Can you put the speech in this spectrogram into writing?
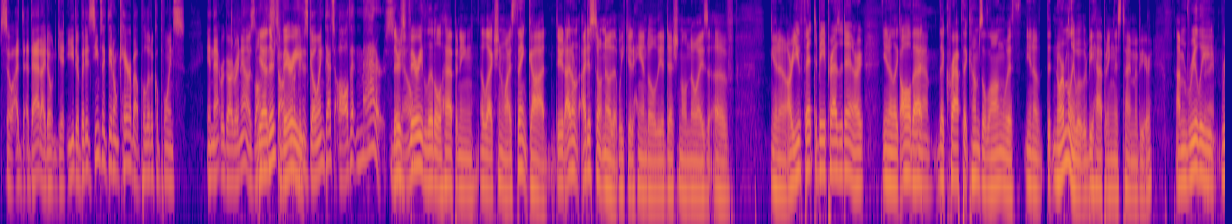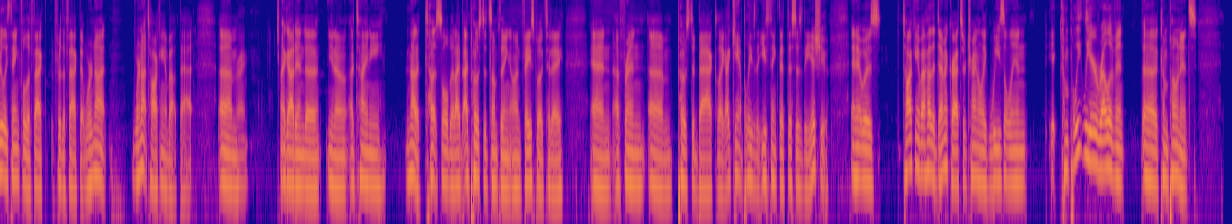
so I, th- that I don't get either. But it seems like they don't care about political points in that regard right now. As long Yeah, as the stock very- market is going, that's all that matters. you There's know? very little happening election wise. Thank God, dude. I don't. I just don't know that we could handle the additional noise of, you know, are you fit to be president? Or, you know, like all that Yeah. the crap that comes along with, you know, that normally what would be happening this time of year. I'm really, Right. really thankful the fact for the fact that we're not we're not talking about that. Um, right. I got into, you know, a tiny, not a tussle, but I, I posted something on Facebook today and a friend um, posted back, like, I can't believe that you think that this is the issue. And it was talking about how the Democrats are trying to like weasel in it, completely irrelevant uh, components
